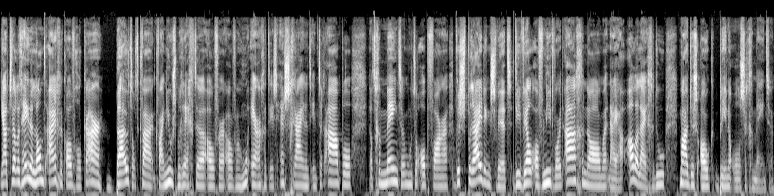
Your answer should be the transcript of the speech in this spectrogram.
Ja, terwijl het hele land eigenlijk over elkaar buitelt qua, qua nieuwsberichten over, over hoe erg het is. En schrijnend in Ter Apel, dat gemeenten moeten opvangen. De spreidingswet die wel of niet wordt aangenomen. Nou ja, allerlei gedoe, maar dus ook binnen onze gemeente.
